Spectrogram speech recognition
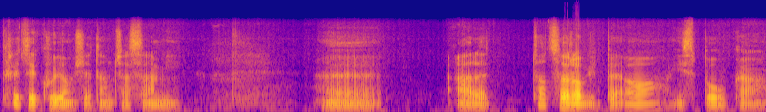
Krytykują się tam czasami. E, Ale to, co robi PO i spółka,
